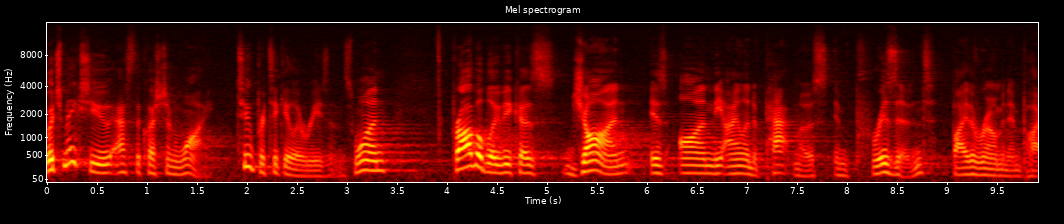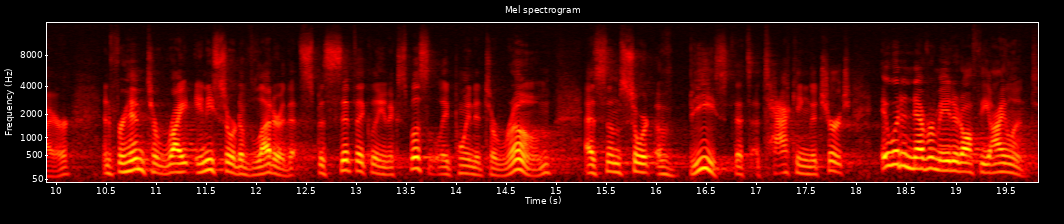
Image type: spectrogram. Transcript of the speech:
which makes you ask the question why? Two particular reasons. One, Probably because John is on the island of Patmos, imprisoned by the Roman Empire. And for him to write any sort of letter that specifically and explicitly pointed to Rome as some sort of beast that's attacking the church, it would have never made it off the island.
